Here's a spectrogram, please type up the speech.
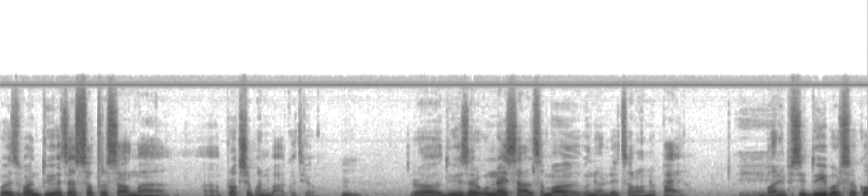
बर्ड्स वान दुई हजार सत्र सालमा प्रक्षेपण भएको थियो। र दुई हजार उन्नाइस सालसम्म उनीहरूले चलाउन पायो। भनेपछि दुई वर्षको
